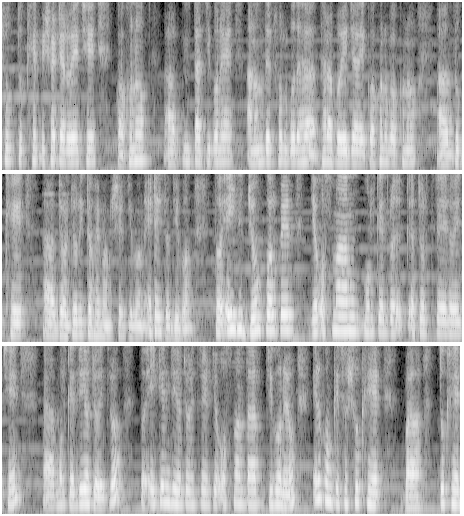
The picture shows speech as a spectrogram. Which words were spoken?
সুখ দুঃখের বিষয়টা রয়েছে। কখনো তার জীবনে আনন্দের ধারা বয়ে যায়, কখনো কখনো দুঃখে জর্জরিত হয় মানুষের জীবন। এটাই তো জীবন। তো এই যে যোগ গল্পের যে ওসমান মূল কেন্দ্র, চরিত্রে রয়েছে মূল কেন্দ্রীয় চরিত্র, তো এই কেন্দ্রীয় চরিত্রের যে ওসমান তার জীবনেও এরকম কিছু সুখের বা দুঃখের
